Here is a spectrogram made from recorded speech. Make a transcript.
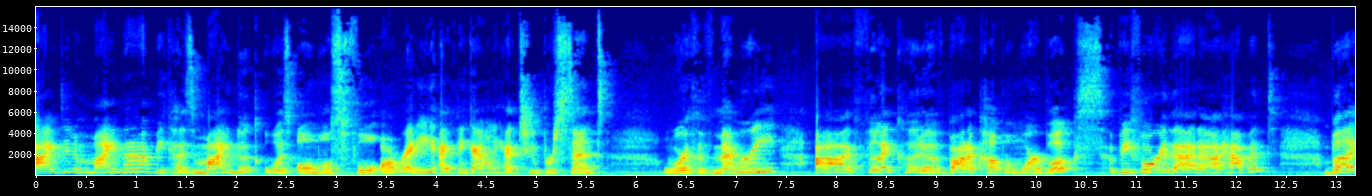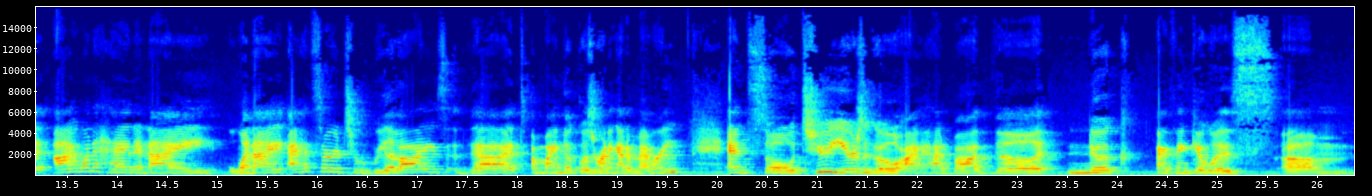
I didn't mind that because my Nook was almost full already. I think I only had 2% worth of memory. I feel I could have bought a couple more books before that uh, happened. But I went ahead and I, when I, I had started to realize that my Nook was running out of memory. And so two years ago, I had bought the Nook, I think it was, um,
